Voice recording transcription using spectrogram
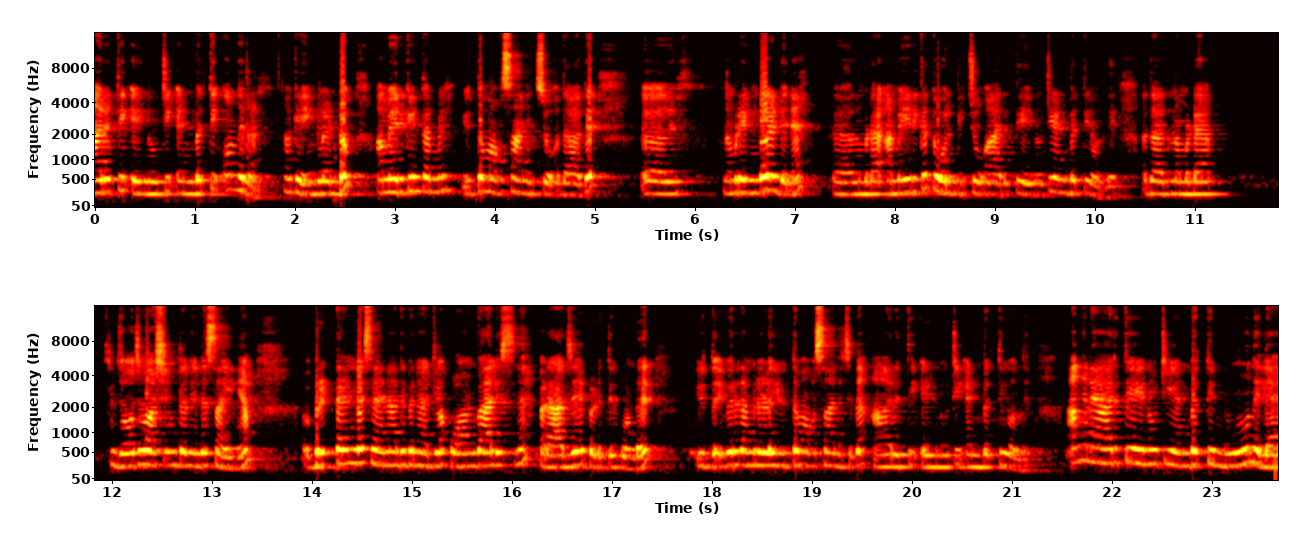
ആയിരത്തി എഴുന്നൂറ്റി എൺപത്തി ഒന്നിലാണ് ഓക്കെ ഇംഗ്ലണ്ടും അമേരിക്കയും തമ്മിൽ യുദ്ധം അവസാനിച്ചു. അതായത് നമ്മുടെ ഇംഗ്ലണ്ടിനെ നമ്മുടെ അമേരിക്ക തോൽപ്പിച്ചു ആയിരത്തി എഴുന്നൂറ്റി എൺപത്തി ഒന്നിൽ അതായത് നമ്മുടെ ജോർജ് വാഷിംഗ്ടണിന്റെ സൈന്യം ബ്രിട്ടന്റെ സേനാധിപനായിട്ടുള്ള കോൺവാലിസിനെ പരാജയപ്പെടുത്തിക്കൊണ്ട് യുദ്ധ ഇവർ തമ്മിലുള്ള യുദ്ധം അവസാനിച്ചത് ആയിരത്തി എഴുന്നൂറ്റി എൺപത്തി ഒന്നിൽ അങ്ങനെ ആയിരത്തി എഴുന്നൂറ്റി എൺപത്തി മൂന്നിലെ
